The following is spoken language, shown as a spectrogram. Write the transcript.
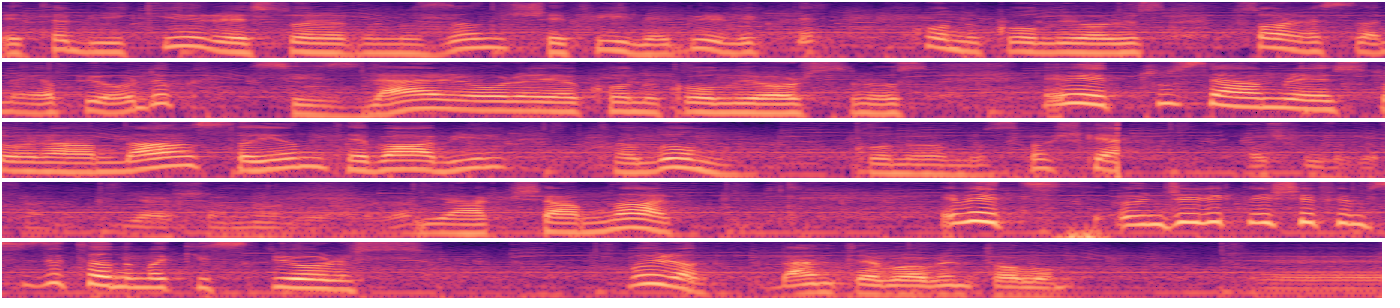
ve tabii ki restoranımızın şefiyle birlikte konuk oluyoruz. Sonrasında ne yapıyorduk? Sizler oraya konuk oluyorsunuz. Evet Tusem Restoran'dan Sayın Tebabil Talum konuğumuz. Hoş geldiniz. Hoş bulduk efendim. İyi akşamlar bu arada. İyi akşamlar. Evet, öncelikle şefim sizi tanımak istiyoruz. Buyurun. Ben Tebabin Talum. Ee,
